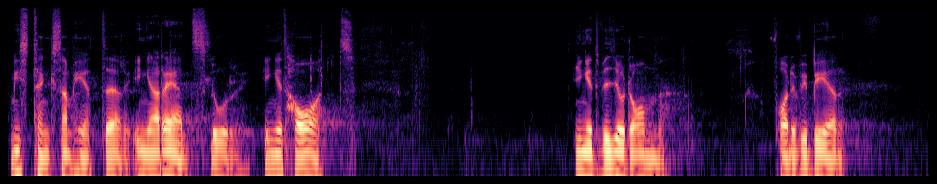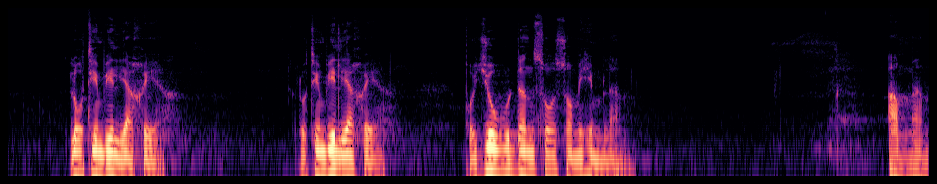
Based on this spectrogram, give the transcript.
misstänksamheter, inga rädslor, inget hat, inget vi och dem. Fader, vi ber, låt din vilja ske. Låt din vilja ske på jorden så som i himlen. Amen.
